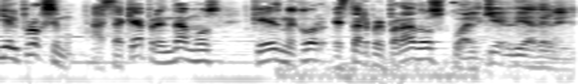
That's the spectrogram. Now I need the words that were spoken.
y el próximo, hasta que aprendamos que es mejor estar preparados cualquier día del año.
